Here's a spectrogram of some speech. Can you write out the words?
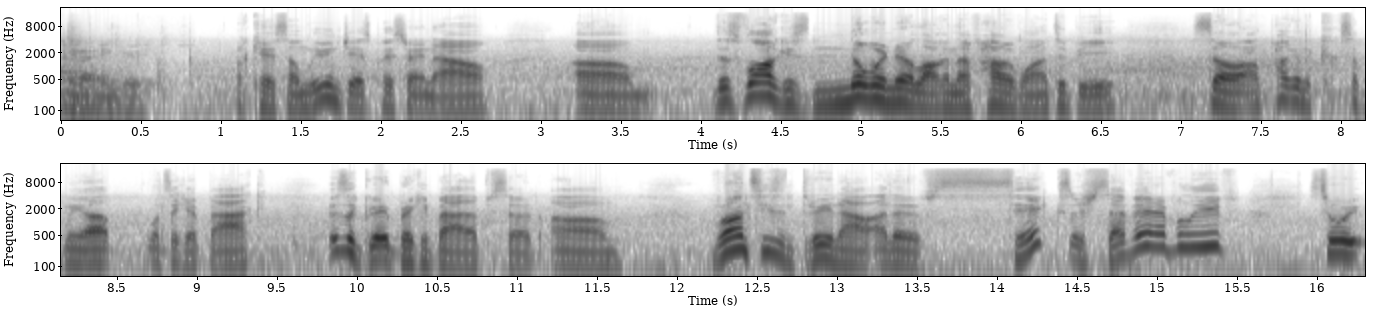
I got angry. Okay, so I'm leaving Jay's place right now. Um, this vlog is nowhere near long enough how I want it to be. So I'm probably gonna cook something up once I get back. This is a great Breaking Bad episode. Um, we're on season three now out of six or seven, I believe. So we're,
